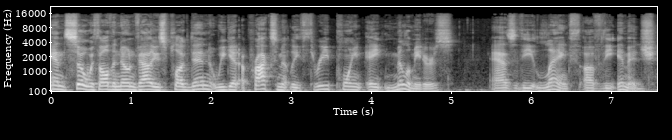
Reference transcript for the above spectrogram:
And so with all the known values plugged in, we get approximately 3.8 millimeters as the length of the image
